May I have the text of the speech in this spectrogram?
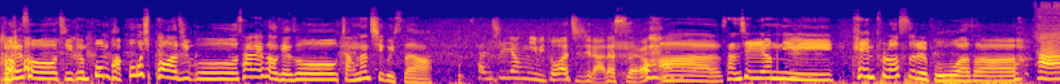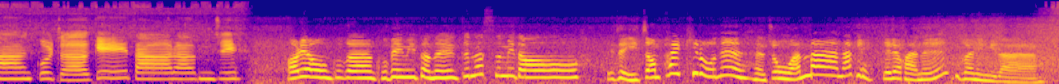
그래서 지금 폰 바꾸고 싶어가지고 산에서 계속 장난치고 있어요. 산신령님이 도와주질 않았어요. 아, 산신령님이 10 플러스를 보고 와서 산 꼴짝의 다람쥐 어려운 구간 900m는 끝났습니다. 이제 2.8km는 좀 완만하게 내려가는 구간입니다.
